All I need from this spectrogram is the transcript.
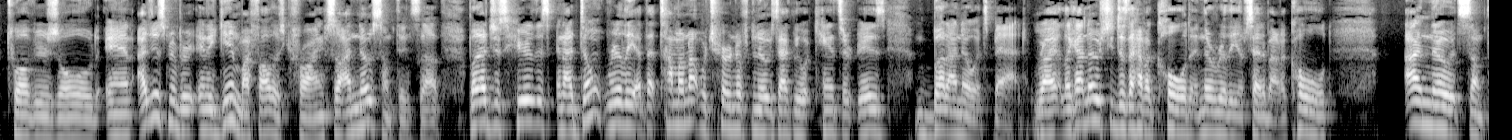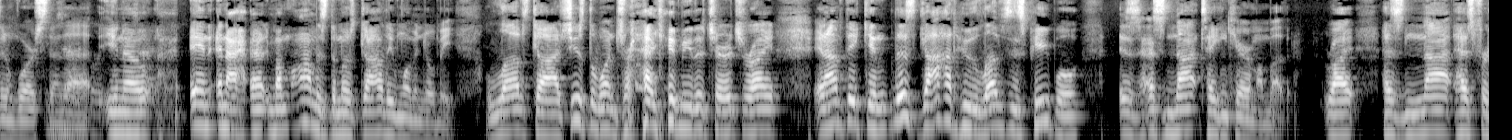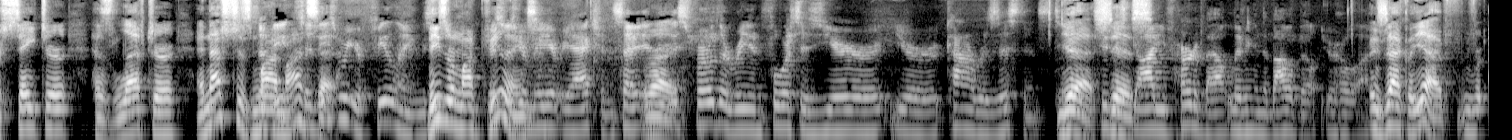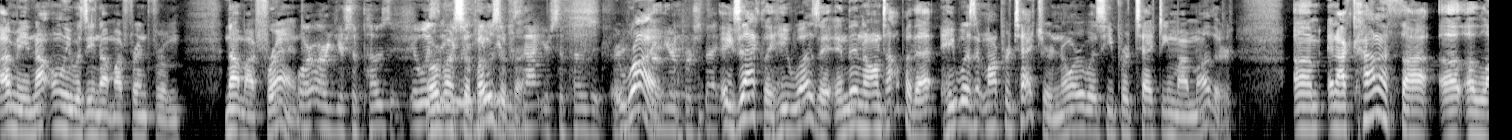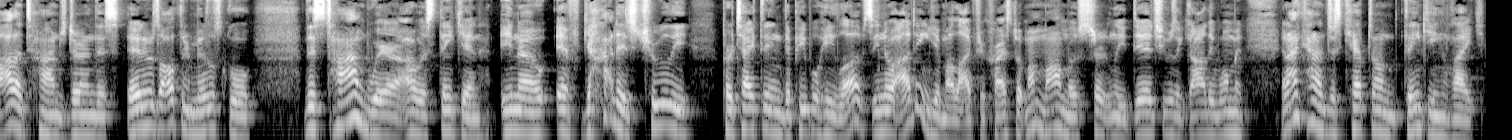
12 years old. And I just remember, and again, my father's crying, so I know something's up. But I just hear this, and I don't really, at that time, I'm not mature enough to know exactly what cancer is, but I know it's bad, right? Like, I know she doesn't have a cold, and they're really upset about a cold. I know it's something worse than exactly. that, you know. Exactly. And and I, my mom is the most godly woman you'll meet. Loves God. She's the one dragging me to church, right? And I'm thinking this God who loves His people is has not taken care of my mother right, has not has forsaked her, has left her, and that's just so my these, mindset. So these were your feelings. These are my feelings. This was your immediate reaction. So it, right. this further reinforces your your kind of resistance to, yes, to this yes. God you've heard about living in the Bible Belt your whole life. Exactly. Yeah. I mean, not only was he not my friend from, not my friend, or, or your supposed, it was or my supposed it was, friend. It was not your supposed friend, right? From your perspective, exactly. He wasn't, and then on top of that, he wasn't my protector, nor was he protecting my mother. Um, and I kind of thought a, a, lot of times during this, and it was all through middle school, this time where I was thinking, you know, if God is truly protecting the people he loves, you know, I didn't give my life to Christ, but my mom most certainly did. She was a godly woman. And I kind of just kept on thinking, like,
